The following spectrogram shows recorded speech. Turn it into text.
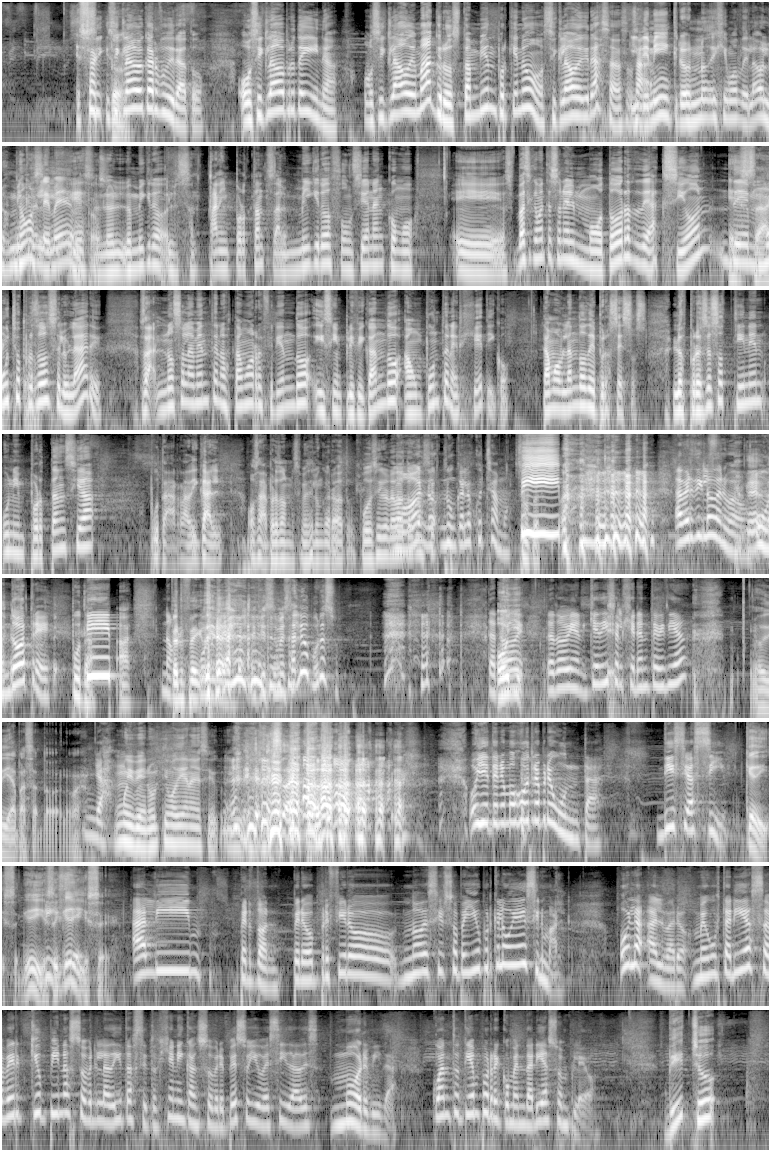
Exacto. Ciclado de carbohidrato, o ciclado de proteína, o ciclado de macros también, ¿por qué no? Ciclado de grasas. o y sea, de micros, no dejemos de lado los no, sí, microelementos. eso, los, los micros son tan importantes. o sea, los micros funcionan como. eh, básicamente son el motor de acción de Exacto. muchos procesos celulares. O sea, no solamente nos estamos refiriendo y simplificando a un punto energético. Estamos hablando de procesos. Los procesos tienen una importancia. Puta, radical. O sea, perdón, se me salió un garabato. ¿Puedo decir garabato? No, no, nunca lo escuchamos. ¡Pip! A ver, dilo de nuevo. Un, dos, tres. Puta. Pip. Ah, No. Perfecto. Es que se me salió por eso. Está todo, Oye. bien, está todo bien. ¿Qué dice el gerente hoy día? Hoy día pasa todo nomás. Ya. Muy bien, último día en ese. Oye, tenemos otra pregunta. Dice así. ¿Qué dice? ¿Qué dice? ¿Qué dice? Ali, perdón, pero prefiero no decir su apellido porque lo voy a decir mal. Hola Álvaro, me gustaría saber qué opinas sobre la dieta cetogénica en sobrepeso y obesidades mórbida. ¿Cuánto tiempo recomendaría su empleo? De hecho,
